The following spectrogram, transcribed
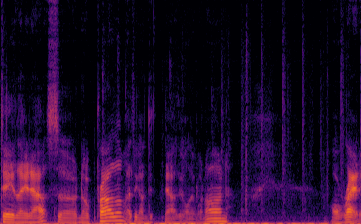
daylight out, so no problem. I think I'm now the only one on. Alrighty.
